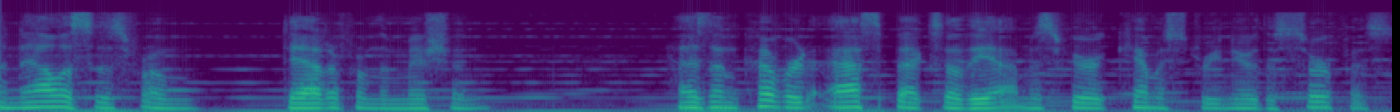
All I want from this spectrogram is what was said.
Analysis from data from the mission has uncovered aspects of the atmospheric chemistry near the surface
